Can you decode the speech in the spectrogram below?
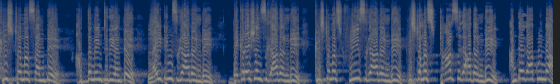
క్రిస్టమస్ అంటే అర్థం ఏంటిది అంటే లైటింగ్స్ కాదండి డెకరేషన్స్ కాదండి క్రిస్టమస్ ట్రీస్ కాదండి క్రిస్టమస్ స్టార్స్ కాదండి. అంతేకాకుండా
